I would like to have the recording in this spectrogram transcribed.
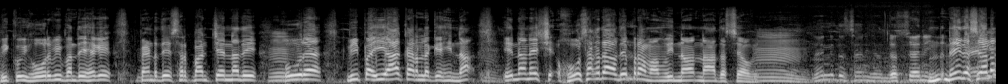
ਵੀ ਕੋਈ ਹੋਰ ਵੀ ਬੰਦੇ ਹੈਗੇ ਪਿੰਡ ਦੇ ਸਰਪੰਚ ਇਹਨਾਂ ਦੇ ਹੋਰ ਹੈ ਵੀ ਭਾਈ ਆਹ ਕਰਨ ਲੱਗੇ ਸੀ ਨਾ ਇਹਨਾਂ ਨੇ ਸ਼- ਹੋ ਸਕਦਾ ਆਪਦੇ ਭਰਾਵਾਂ ਨੂੰ ਵੀ ਨਾ ਨਾ ਦੱਸਿਆ ਹੋਵੇ। ਨਹੀਂ ਨਹੀਂ ਦੱਸਿਆ ਨਹੀਂ ਦੱਸਿਆ ਨ- ਨਹੀਂ ਦੱਸਿਆ ਨਾ?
